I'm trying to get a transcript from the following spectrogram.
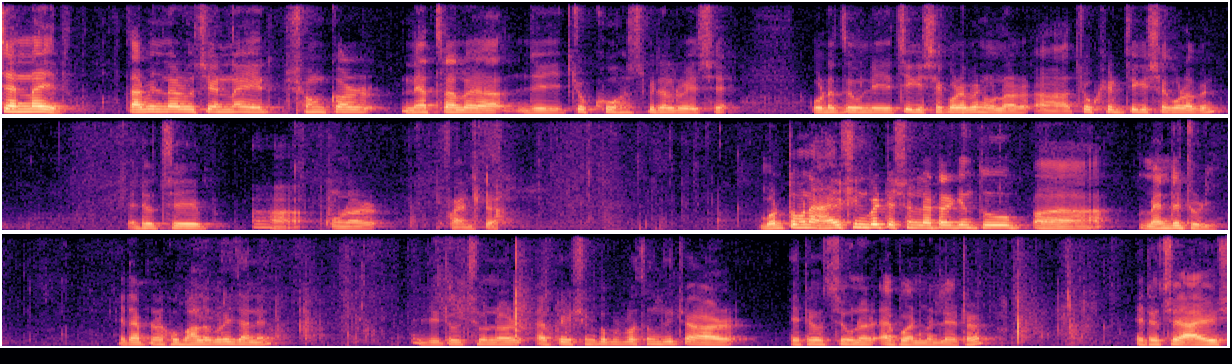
চেন্নাইয়ের, তামিলনাড়ু চেন্নাইয়ের শঙ্কর নেত্রালয়া যেই চক্ষু হসপিটাল রয়েছে ওটাতে উনি চিকিৎসা করাবেন, ওনার চোখের চিকিৎসা করাবেন। এটা হচ্ছে ওনার ফাইলটা। বর্তমানে আয়ুষ ইনভাইটেশন লেটার কিন্তু ম্যান্ডেটরি। এটা আপনারা খুব ভালো করে জানেন। যেটা হচ্ছে ওনার অ্যাপ্লিকেশন কপি প্রথম দুইটা, আর এটা হচ্ছে ওনার অ্যাপয়েন্টমেন্ট লেটার। এটা হচ্ছে আয়ুষ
